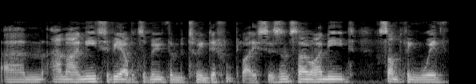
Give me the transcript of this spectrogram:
um, and I need to be able to move them between different places. And so I need something with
